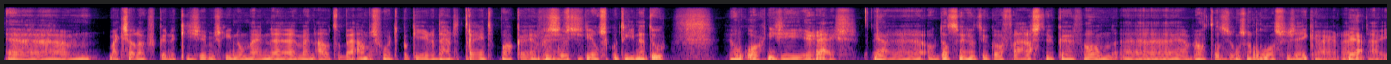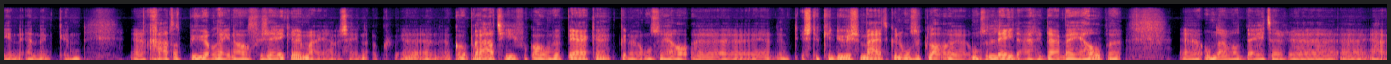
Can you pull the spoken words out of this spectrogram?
Um, maar ik zou er ook voor kunnen kiezen misschien om mijn, mijn auto bij Amersfoort te parkeren, daar de trein te pakken en vervolgens de deelscooter hier naartoe. Hoe organiseer je je reis? Ja. Uh, ook dat zijn natuurlijk wel vraagstukken van uh, ja, wat, wat is onze rol als verzekeraar ja. daarin? En, en gaat het puur alleen over verzekeren? Maar ja, we zijn ook een, een coöperatie, voorkomen beperken. Kunnen we onze een stukje duurzaamheid, kunnen onze, onze leden eigenlijk daarbij helpen om daar wat beter ja,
